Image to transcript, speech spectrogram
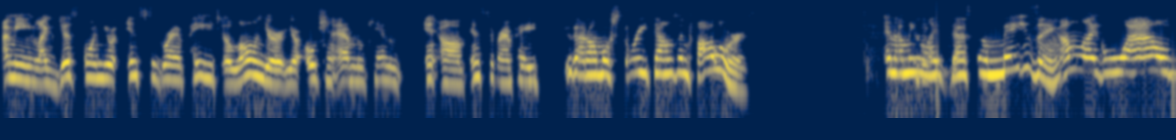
I mean, like just on your Instagram page alone, your your Ocean Avenue Candle um, Instagram page, you got almost three thousand followers. And I mean, like that's amazing. I'm like, wow,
